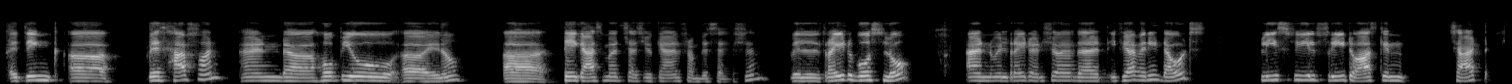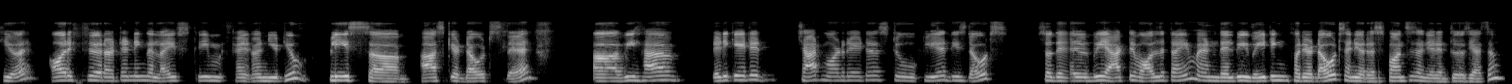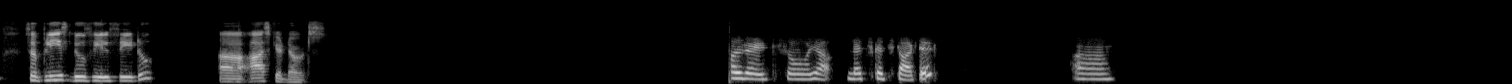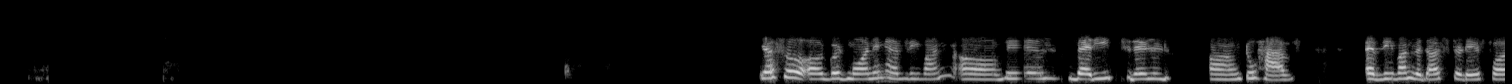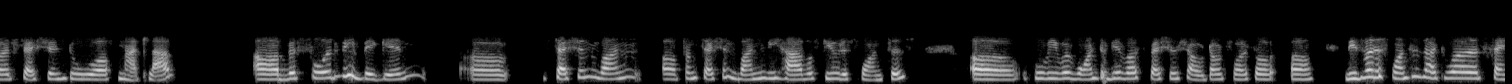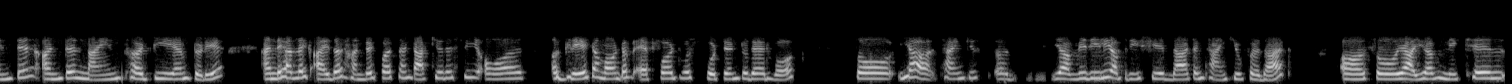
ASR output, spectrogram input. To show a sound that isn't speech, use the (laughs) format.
I think uh, please have fun and uh, hope you uh, you know uh, take as much as you can from this session. We'll try to go slow and we'll try to ensure that if you have any doubts, please feel free to ask in chat here or if you're attending the live stream on YouTube, please uh, ask your doubts there. Uh, we have dedicated chat moderators to clear these doubts. So they will be active all the time and they'll be waiting for your doubts and your responses and your enthusiasm. So please do feel free to uh, ask your doubts. All right, so yeah, let's get started. Uh, yeah, so uh, good morning, everyone. Uh, we're very thrilled uh, to have everyone with us today for session two of MATLAB. Uh, before we begin, uh, session one uh, from session one, we have a few responses uh, who we would want to give a special shout out for. So uh, these were responses that were sent in until 9.30 a.m. today. And they have like either 100% accuracy or a great amount of effort was put into their work. So yeah, thank you. Uh, yeah, we really appreciate that and thank you for that. Uh, so yeah, you have Nikhil,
